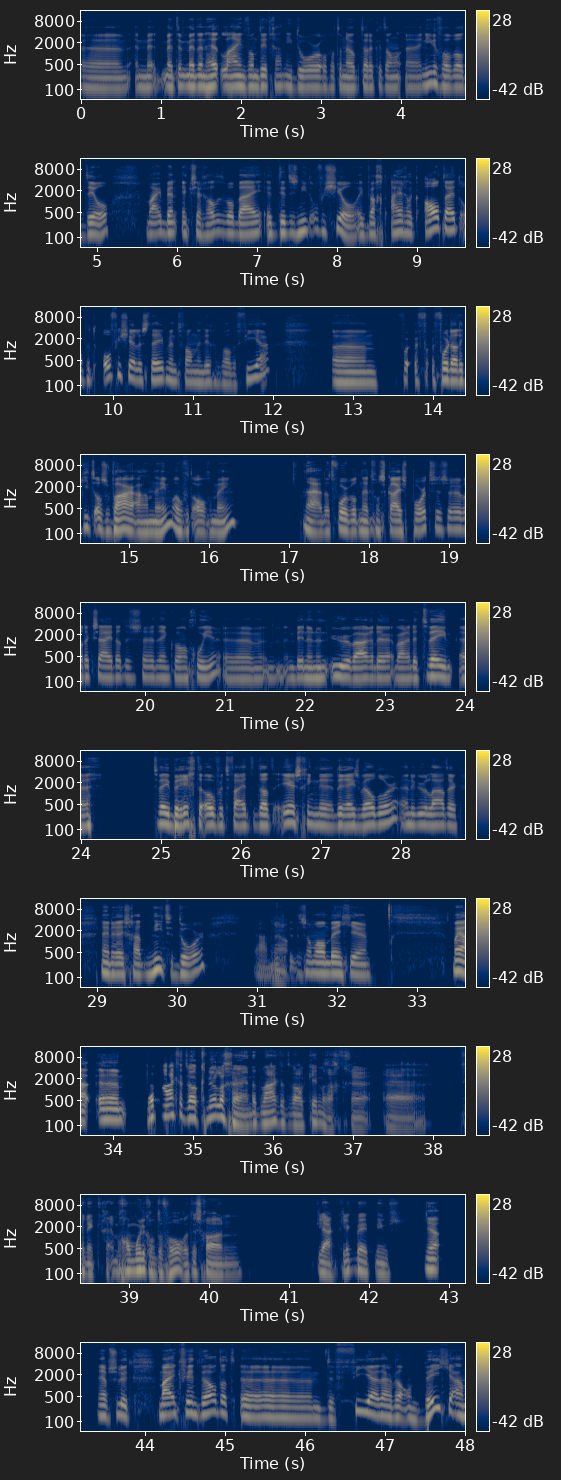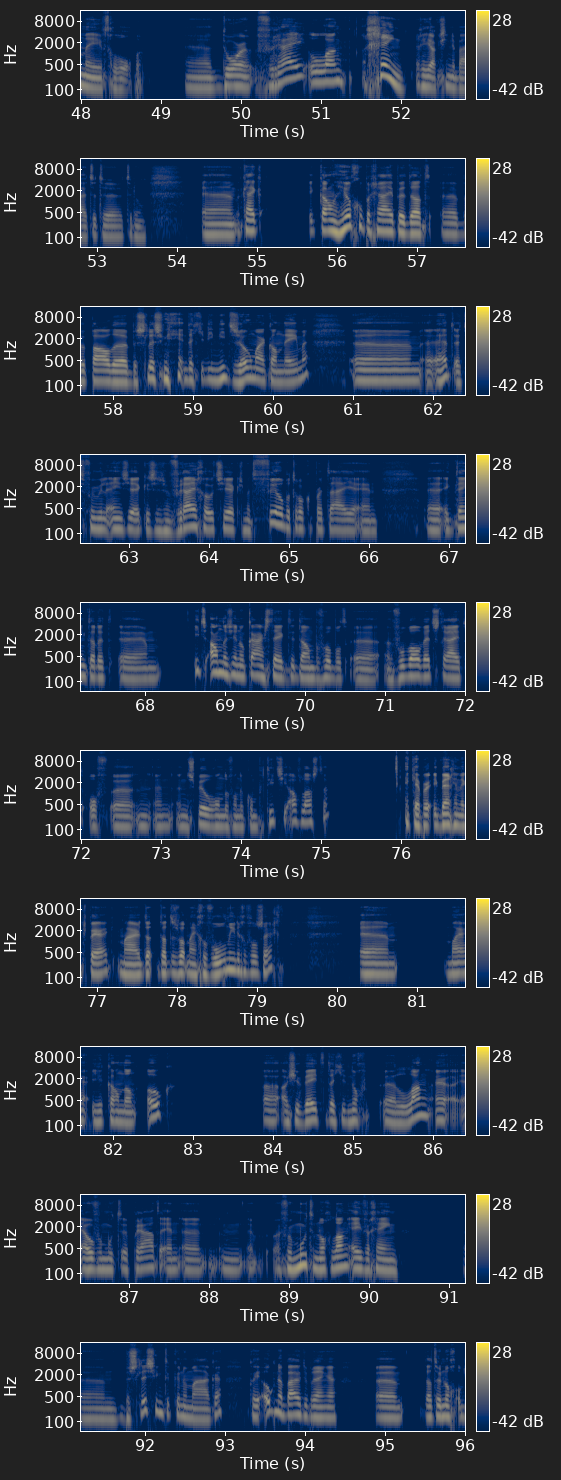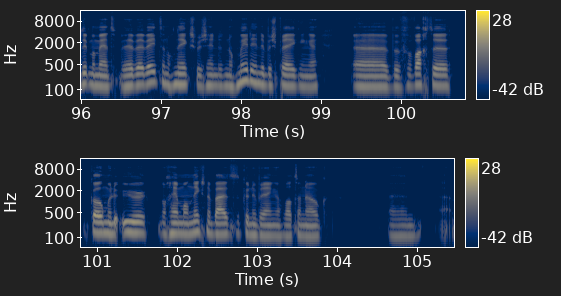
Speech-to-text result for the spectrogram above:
Ehm, en met, met, een- met een headline van dit gaat niet door of wat dan ook, dat ik het dan eh, in ieder geval wel deel. Maar ik, ben, ik zeg altijd wel bij, dit is niet officieel. Ik wacht eigenlijk altijd op het officiële statement van in dit geval de FIA. Ehm, voor, vo- voordat ik iets als waar aanneem, over het algemeen. Nou ja, dat voorbeeld net van Sky Sports eh, wat ik zei, dat is eh, denk ik wel een goeie. Ehm, binnen een uur waren er, waren er twee, twee berichten over het feit dat eerst ging de, de race wel door en een uur later, nee, de race gaat niet door. Ja, Ja. Het, is allemaal een beetje... Maar ja, ehm, Dat maakt het wel knulliger en dat maakt het wel kinderachtiger, eh, vind ik. En gewoon moeilijk om te volgen. Het is gewoon, ja, clickbait nieuws. Nee, absoluut. Maar ik vind wel dat eh, de FIA daar wel een beetje aan mee heeft geholpen. Eh, door vrij lang geen reactie naar buiten te, te doen. Ehm, kijk, ik kan heel goed begrijpen dat eh, bepaalde beslissingen, dat je die niet zomaar kan nemen. Ehm, eh, het, het Formule 1 circus is een vrij groot circus met veel betrokken partijen. En eh, ik denk dat het ehm, iets anders in elkaar steekt dan bijvoorbeeld een voetbalwedstrijd of een, een, een speelronde van de competitie aflasten. Ik, heb er, ik ben geen expert, maar dat, dat is wat mijn gevoel in ieder geval zegt. Maar je kan dan ook, eh, als je weet dat je nog eh, lang er- erover moet eh, praten en we vermoeden nog lang even geen ehm, beslissing te kunnen maken, kan je ook naar buiten brengen ehm, dat er nog op dit moment, we, we weten nog niks, we zijn er nog midden in de besprekingen. We verwachten de komende uur nog helemaal niks naar buiten te kunnen brengen, wat dan ook. Eh,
